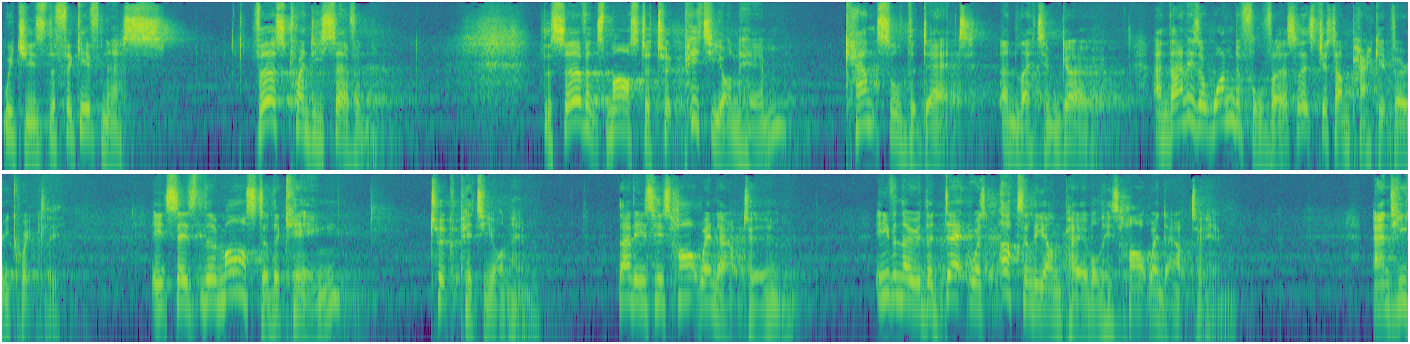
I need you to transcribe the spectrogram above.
which is the forgiveness. Verse 27 The servant's master took pity on him, cancelled the debt, and let him go. And that is a wonderful verse. Let's just unpack it very quickly. It says, The master, the king, took pity on him. That is, his heart went out to him. Even though the debt was utterly unpayable, his heart went out to him. And he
